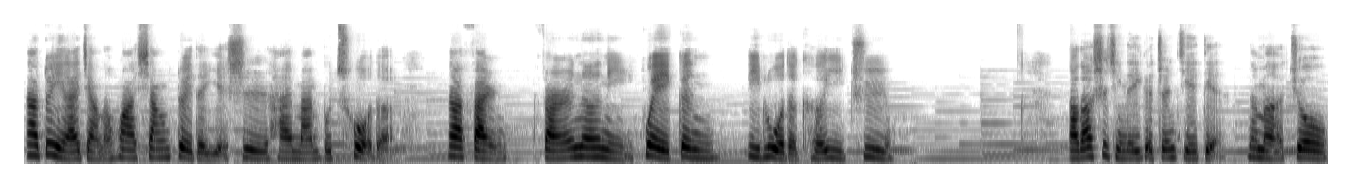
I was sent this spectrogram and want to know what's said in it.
那对你来讲的话，相对的也是还蛮不错的。那反反而呢，你会更利落的可以去找到事情的一个症结点，那么就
